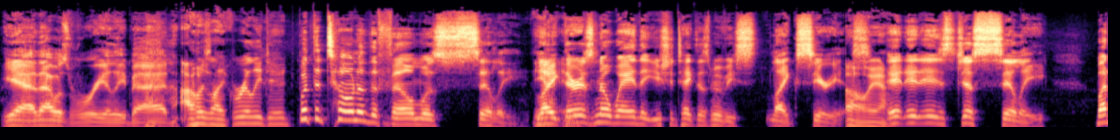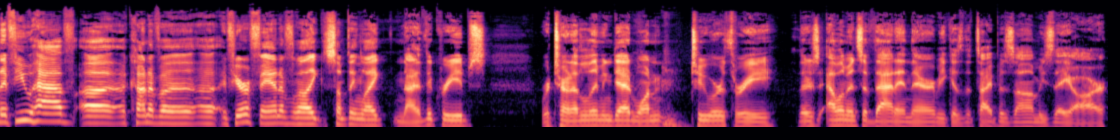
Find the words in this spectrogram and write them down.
Yeah, that was really bad. I was like, "Really, dude?" But the tone of the film was silly. Yeah, like there is no way that you should take this movie like serious. Oh, yeah. it, it is just silly. But if you have a, a kind of a, a if you're a fan of like something like Night of the Creeps, Return of the Living Dead one, two, or three, there's elements of that in there because the type of zombies they are.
